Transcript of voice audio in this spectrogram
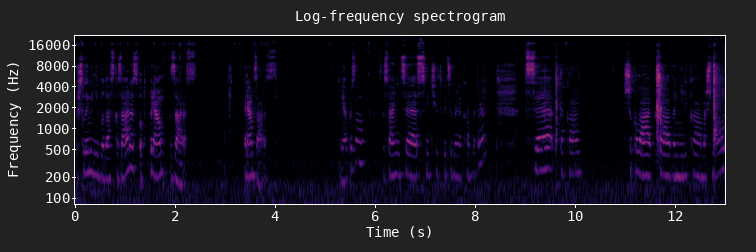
прийшли мені, будь ласка, зараз, от прям зараз. Прям зараз. Я прислала. Останній це Sweet Tooth від Sabrina Carpenter. Це така шоколадка, ванілька, маршмеллоу.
